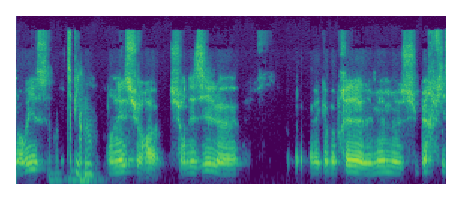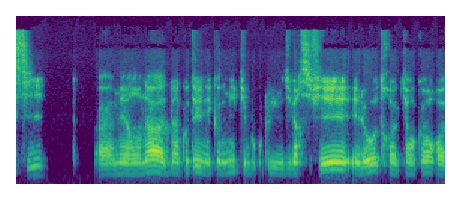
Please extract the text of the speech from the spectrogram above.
Maurice. Typiquement. On est sur sur des îles avec à peu près les mêmes superficies, mais on a d'un côté une économie qui est beaucoup plus diversifiée et l'autre qui est encore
